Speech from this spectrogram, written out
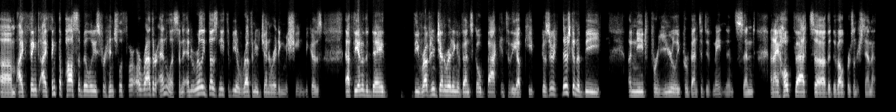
um, I think I think the possibilities for Hinchliffe are, are rather endless, and, and it really does need to be a revenue generating machine because at the end of the day, the revenue generating events go back into the upkeep because there, there's going to be a need for yearly preventative maintenance, and and I hope that uh, the developers understand that.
